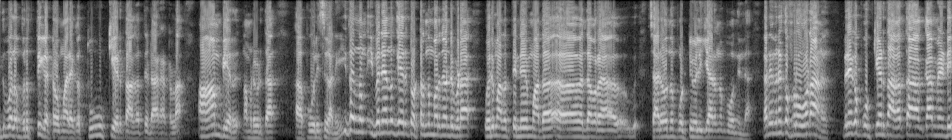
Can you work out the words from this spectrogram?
ഇതുപോലെ വൃത്തികെട്ടവന്മാരെയൊക്കെ തൂക്കിയെടുത്ത് അകത്തിടാനായിട്ടുള്ള ആംബിയർ നമ്മുടെ ഇവിടുത്തെ പോലീസ് കാണി ഇതൊന്നും ഇവനെ ഒന്നും കയറി തൊട്ടെന്നും പറഞ്ഞുകൊണ്ട് ഇവിടെ ഒരു മതത്തിന്റെയും മത എന്താ പറയുക ചരമൊന്നും പൊട്ടി വലിക്കാനൊന്നും പോകുന്നില്ല. കാരണം ഇവനൊക്കെ ഫ്രോഡാണ് ഇവനെയൊക്കെ പൊക്കിയെടുത്ത് അകത്താക്കാൻ വേണ്ടി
